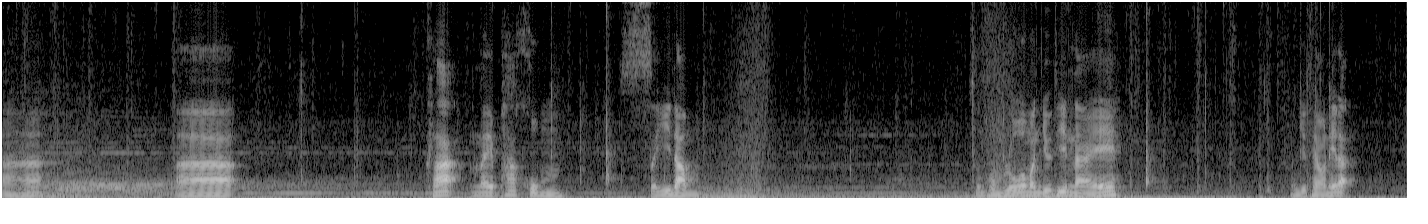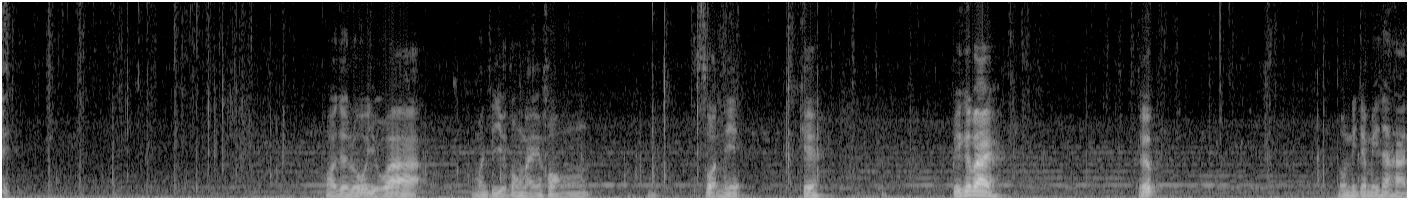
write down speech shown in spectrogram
อ่าอ่า พระในผ้าคลุมสีดำ ซึ่งผมรู้ว่ามันอยู่ที่ไหน มันอยู่แถวนี้แหละ พอจะรู้อยู่ว่ามันจะอยู่ตรงไหนของส่วนนี้ โอเค ปีขึ้นไป ฮึบตรงนี้จะมีทหาร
